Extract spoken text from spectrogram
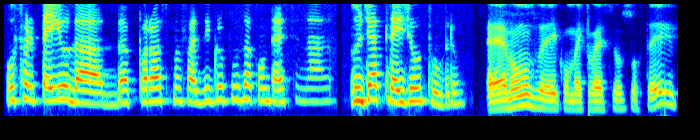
O sorteio da, da próxima fase de grupos acontece na, no dia 3 de outubro. É, vamos ver aí como é que vai ser o sorteio.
